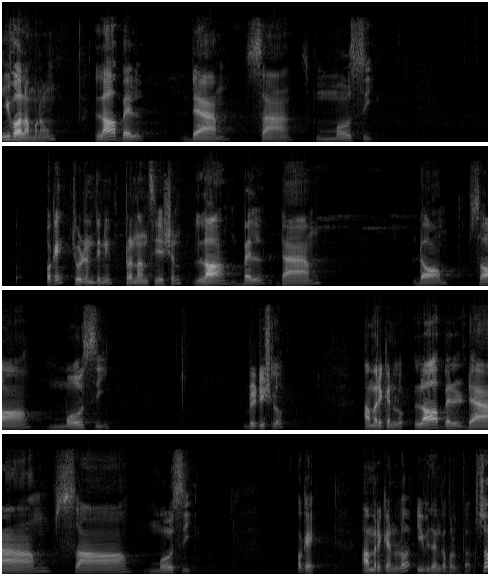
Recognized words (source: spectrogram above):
ఇవాళ మనం la belle dame sans merci okay చూడండి దీని pronunciation la belle dame dame సా మోసీ బ్రిటిష్లో అమెరికన్లో లా. బెల్ డ్యామ్ సా మోసీ ఓకే అమెరికన్లో ఈ విధంగా పలుకుతారు. So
